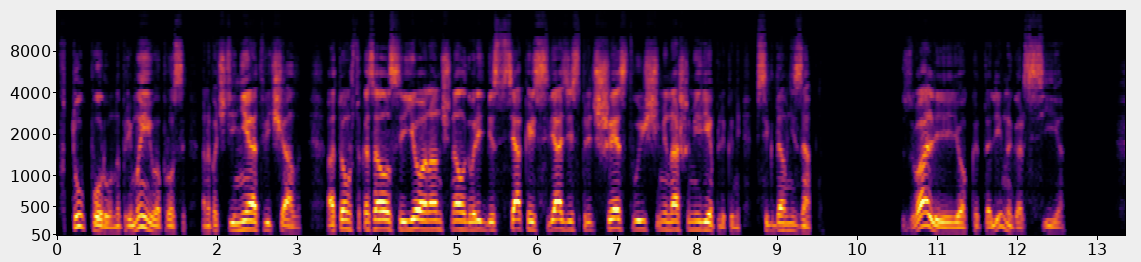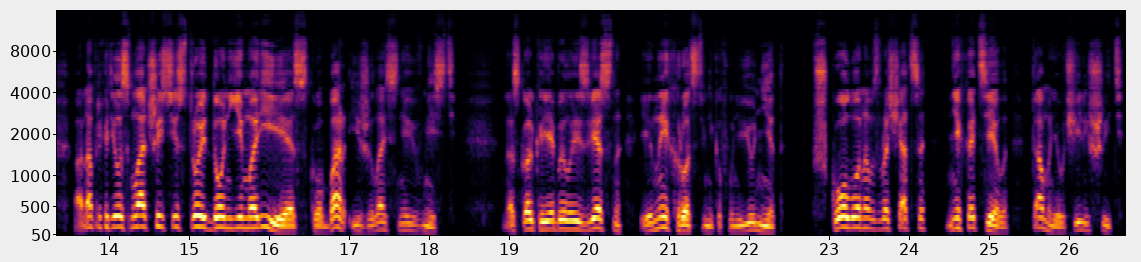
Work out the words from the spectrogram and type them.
В ту пору на прямые вопросы она почти не отвечала. О том, что касалось ее, она начинала говорить без всякой связи с предшествующими нашими репликами, всегда внезапно. Звали ее Каталина Гарсия. Она приходила с младшей сестрой Доньи Марии Эскобар и жила с нею вместе. Насколько ей было известно, иных родственников у нее нет. В школу она возвращаться не хотела, там ее учили шить.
